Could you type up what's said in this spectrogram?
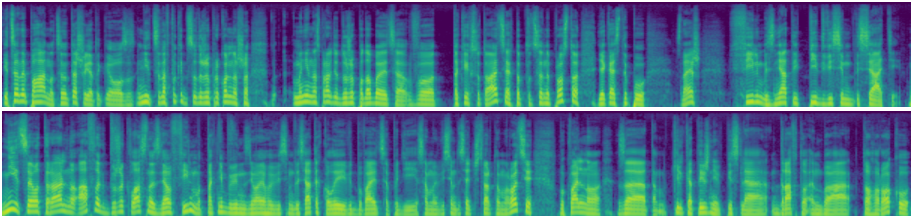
І це непогано. Це не те, що я такий. О, ні, це навпаки, це дуже прикольно, що мені насправді дуже подобається в таких ситуаціях. Тобто, це не просто якась, типу, знаєш фільм знятий під 80-ті. Ні, це от реально Афлек дуже класно зняв фільм. От так ніби він знімав його в 80-х, коли відбуваються події. Саме в 84-му році, буквально за там кілька тижнів після драфту НБА того року,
